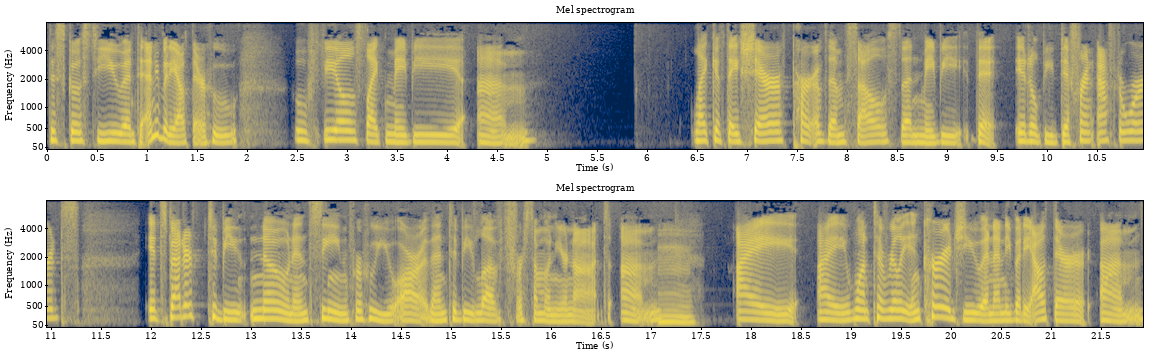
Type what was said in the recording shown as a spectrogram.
this goes to you and to anybody out there who who feels like maybe um, like if they share part of themselves, then maybe that it'll be different afterwards it's better to be known and seen for who you are than to be loved for someone you're not. Um, mm. I I want to really encourage you and anybody out there um,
